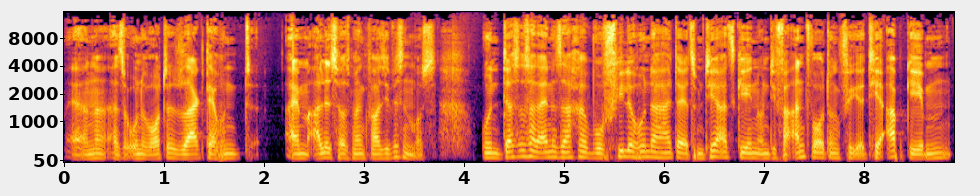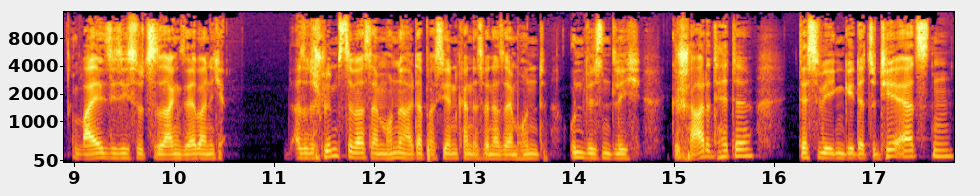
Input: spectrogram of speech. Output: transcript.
ja, ne? Also ohne Worte sagt der Hund einem alles, was man quasi wissen muss. Und das ist halt eine Sache, wo viele Hundehalter jetzt zum Tierarzt gehen und die Verantwortung für ihr Tier abgeben, weil sie sich sozusagen selber nicht also das Schlimmste, was einem Hundehalter passieren kann, ist, wenn er seinem Hund unwissentlich geschadet hätte. Deswegen geht er zu Tierärzten,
